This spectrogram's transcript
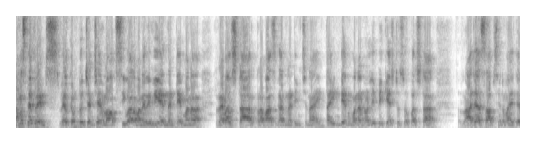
నమస్తే friends welcome to Chenche vlogs. ఇవాళ మన రివ్యూ ఏంటంటే మన రెబల్ స్టార్ ప్రభాస్ గారు నటించిన the Indian one and only biggest super star Raja Saab సినిమా అయితే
